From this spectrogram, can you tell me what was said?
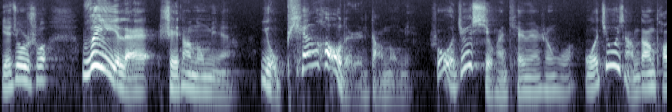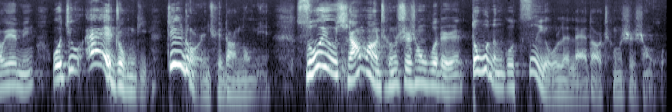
也就是说，未来谁当农民啊？有偏好的人当农民。说我就喜欢田园生活，我就想当陶渊明，我就爱种地。这种人去当农民，所有向往城市生活的人都能够自由的来到城市生活。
